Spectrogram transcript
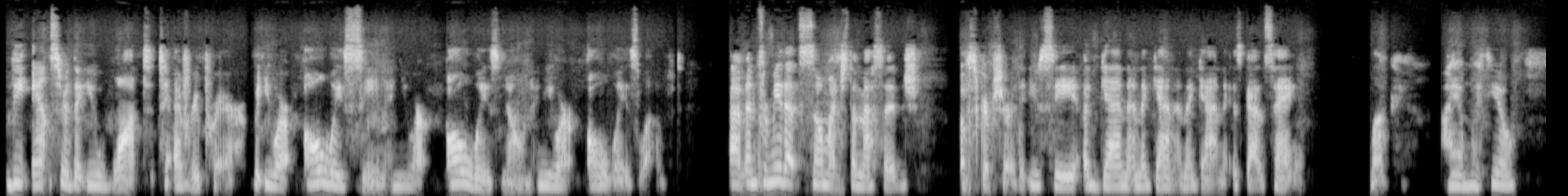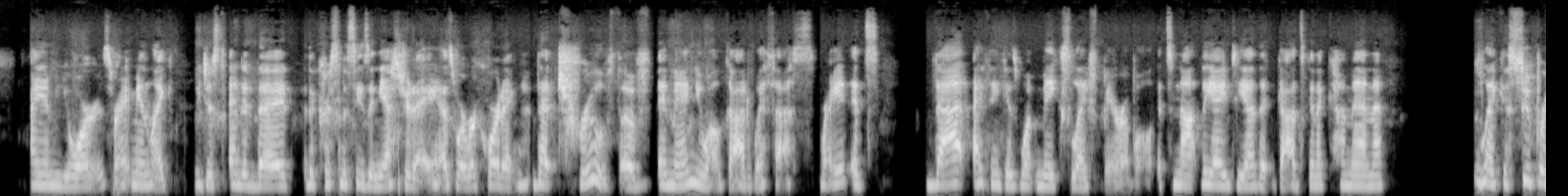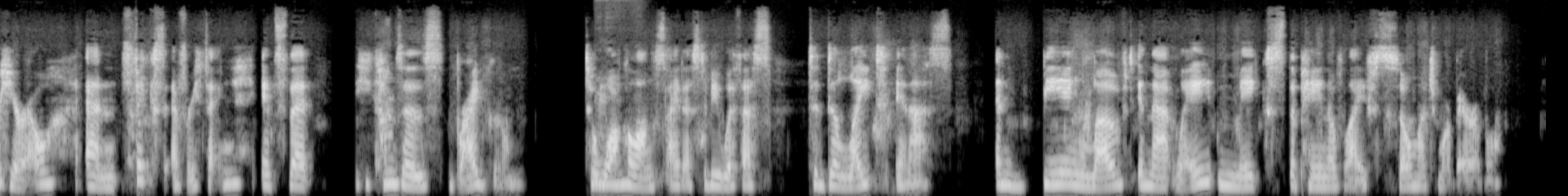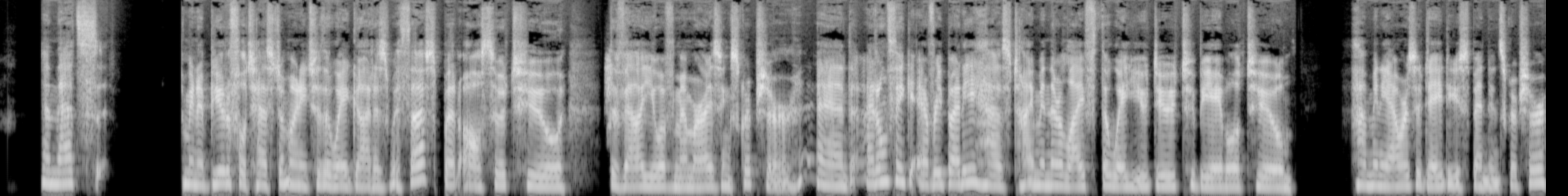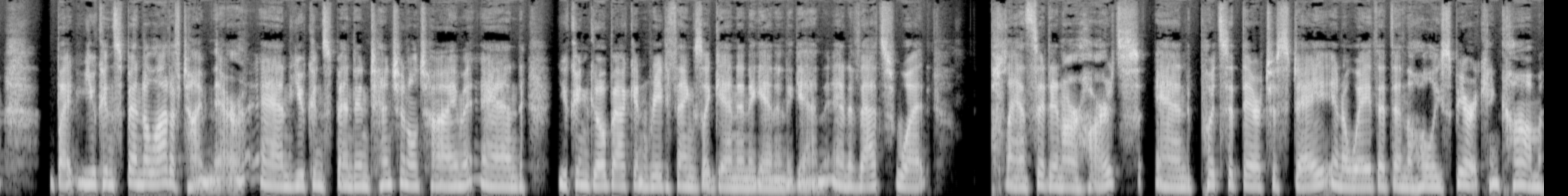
the answer that you want to every prayer, but you are always seen and you are always known and you are always loved. Um, and for me, that's so much the message of scripture that you see again and again and again is God saying, Look, I am with you. I am yours, right? I mean, like we just ended the the Christmas season yesterday as we're recording. That truth of Emmanuel, God with us, right? It's that I think is what makes life bearable. It's not the idea that God's going to come in like a superhero and fix everything. It's that he comes as bridegroom to mm-hmm. walk alongside us, to be with us, to delight in us. And being loved in that way makes the pain of life so much more bearable. And that's, I mean, a beautiful testimony to the way God is with us, but also to the value of memorizing scripture. And I don't think everybody has time in their life the way you do to be able to how many hours a day do you spend in scripture? But you can spend a lot of time there and you can spend intentional time and you can go back and read things again and again and again. And that's what plants it in our hearts and puts it there to stay in a way that then the Holy Spirit can come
